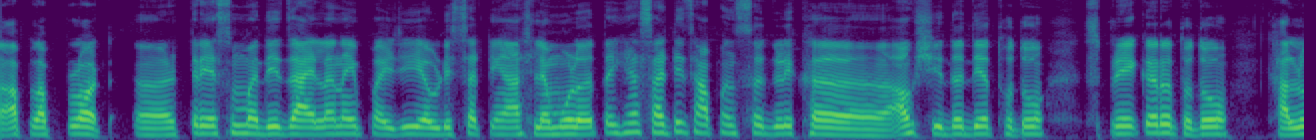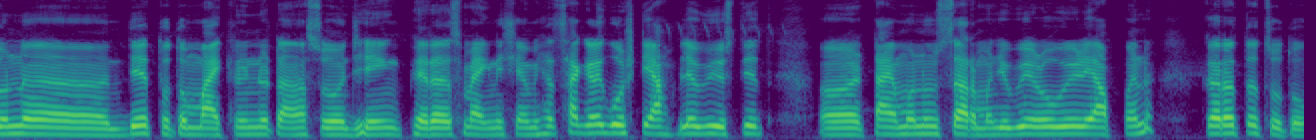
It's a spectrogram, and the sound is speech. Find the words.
आपला प्लॉट ट्रेसमध्ये जायला नाही पाहिजे एवढी सेटिंग असल्यामुळं तर ह्यासाठीच आपण सगळे ख औषधं देत होतो स्प्रे करत होतो खालून देत होतो मायक्रोन्युटन असो झिंक फेरस मॅग्नेशियम ह्या सगळ्या गोष्टी आपल्या व्यवस्थित टायमानुसार म्हणजे वेळोवेळी आपण करतच होतो.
